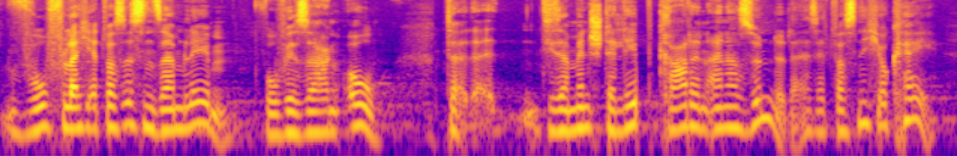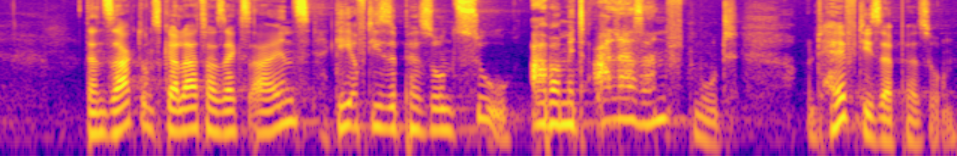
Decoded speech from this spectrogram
wo vielleicht etwas ist in seinem Leben, wo wir sagen, oh, da, dieser Mensch, der lebt gerade in einer Sünde, da ist etwas nicht okay. Dann sagt uns Galater 6.1, geh auf diese Person zu, aber mit aller Sanftmut und helf dieser Person,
